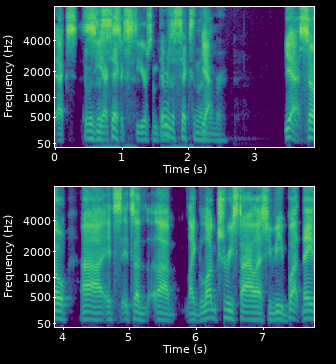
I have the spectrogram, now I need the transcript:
X It was a six. CX60 or something. There was a six in the Yeah. number. Yeah, so uh, it's it's a uh, like luxury style SUV, but they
